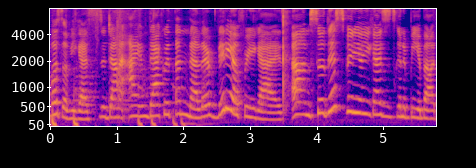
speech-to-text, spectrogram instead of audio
What's up you guys, it's Adana. I am back with another video for you guys. Um, so this video you guys is gonna be about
